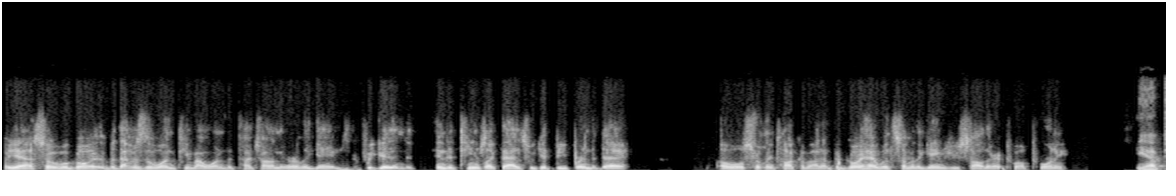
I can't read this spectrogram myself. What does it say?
but yeah, so we'll go. But that was the one team I wanted to touch on in the early games. If we get into into teams like that as we get deeper in the day, I will certainly talk about it. But go ahead with some of the games you saw there at twelve twenty. Yep,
